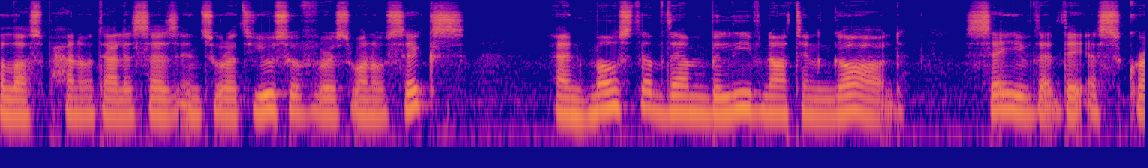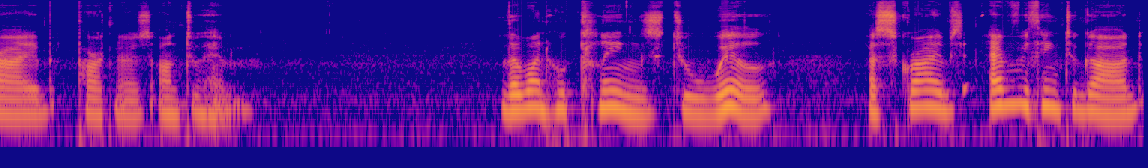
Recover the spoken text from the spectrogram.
Allah subhanahu wa ta'ala says in Surah Yusuf, verse 106 And most of them believe not in God, save that they ascribe partners unto Him. The one who clings to will ascribes everything to God,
